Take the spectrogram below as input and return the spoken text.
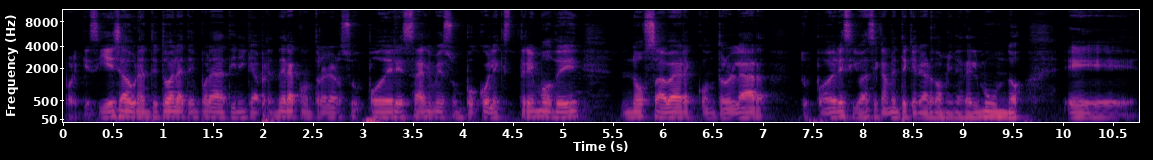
porque si ella durante toda la temporada tiene que aprender a controlar sus poderes, Salem es un poco el extremo de no saber controlar tus poderes y básicamente querer dominar el mundo. Eh,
